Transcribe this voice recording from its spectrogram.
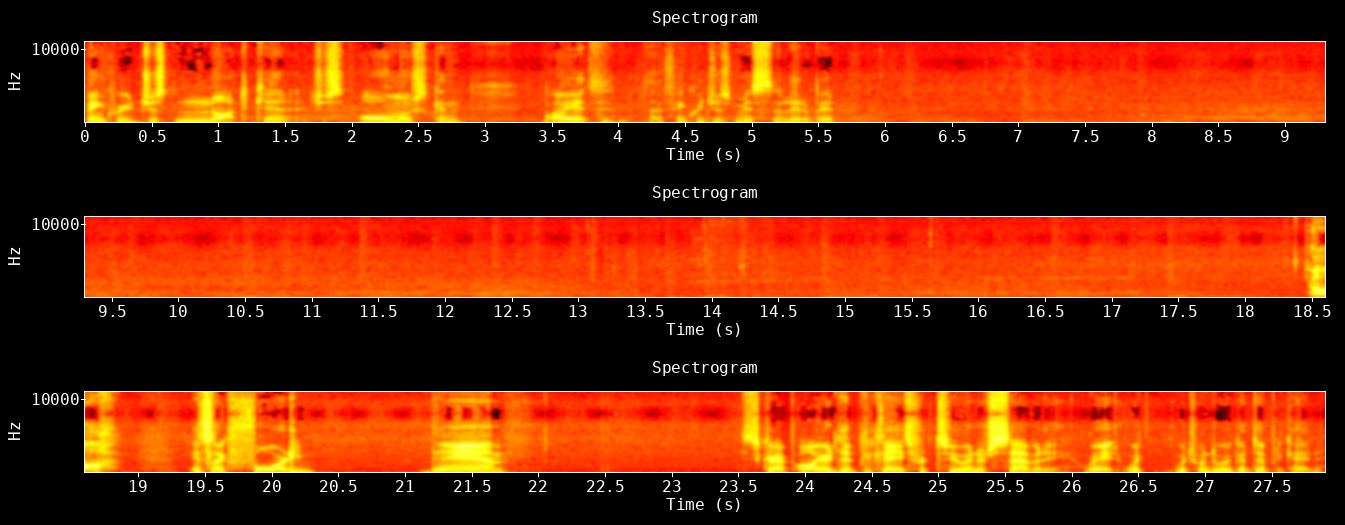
think we just not can, just almost can buy it. I think we just missed a little bit. Oh, it's like 40. Damn. Scrap all your duplicates for 270. Wait, which, which one do we get duplicated?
